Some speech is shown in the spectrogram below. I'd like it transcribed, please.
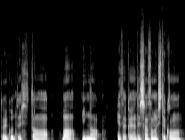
大悟でした。まあ、みんな、居酒屋でシャンサムしてこう。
